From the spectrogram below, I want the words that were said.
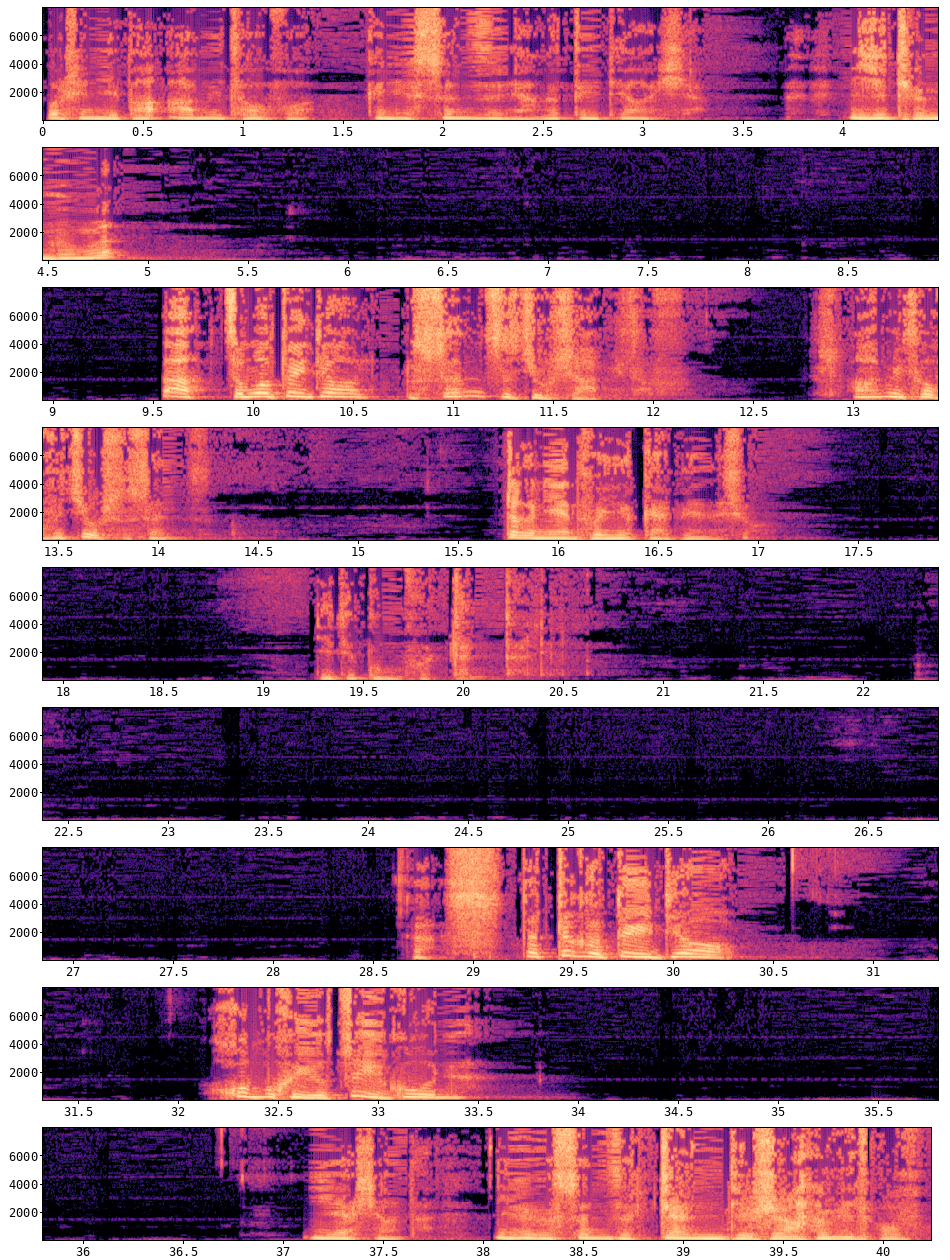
我说你把阿弥陀佛。跟你孙子两个对调一下，你就成功了。啊，怎么对调了？孙子就是阿弥陀佛，阿弥陀佛就是孙子。这个念头一改变的时候，你的功夫真得力了。啊，那这个对调。会不会有罪过呢？你要想到，你这个孙子真的是阿弥陀佛，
